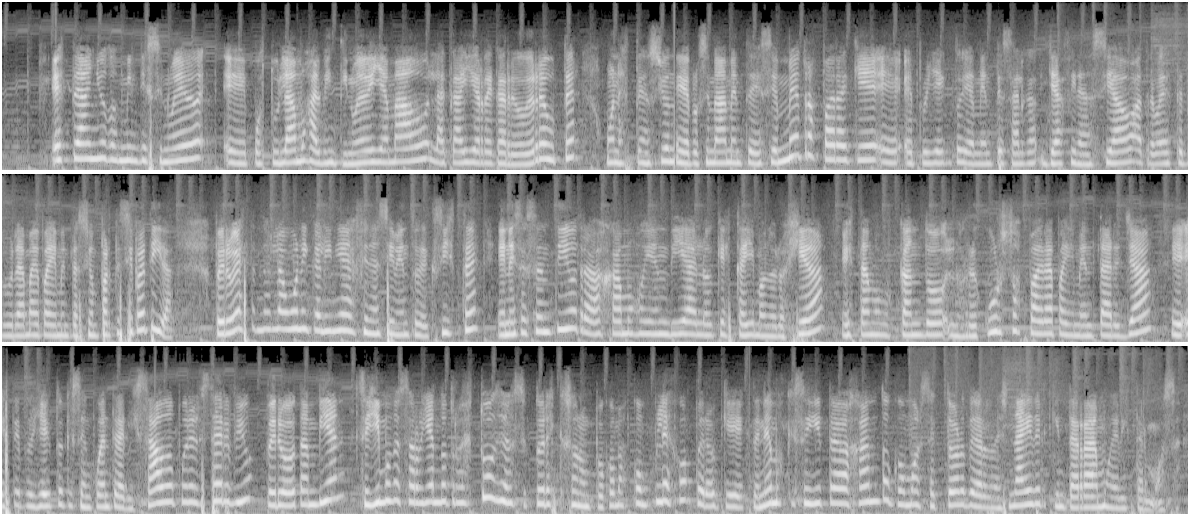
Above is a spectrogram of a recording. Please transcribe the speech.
Este año 2019 eh, postulamos al 29 llamado la calle Recarreo de Reuter, una extensión de aproximadamente de 100 metros para que eh, el proyecto obviamente salga ya financiado a través de este programa de pavimentación participativa. Pero esta no es la única línea de financiamiento que existe. En ese sentido, trabajamos hoy en día en lo que es calle Manuel Ojeda. Estamos buscando los recursos para pavimentar ya eh, este proyecto que se encuentra avisado por el Serviu, pero también seguimos desarrollando otros estudios en sectores que son un poco más complejos pero que tenemos que seguir trabajando como el sector de Ernest Schneider, Quinta Ramos de Vista Hermosa.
